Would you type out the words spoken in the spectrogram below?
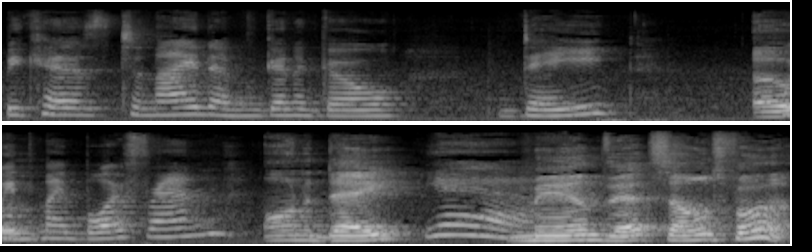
because tonight I'm gonna go date Oh, with my boyfriend on a date? yeah Man, that sounds fun.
